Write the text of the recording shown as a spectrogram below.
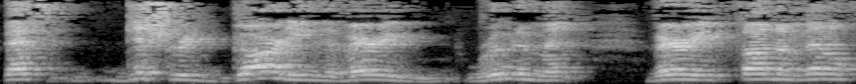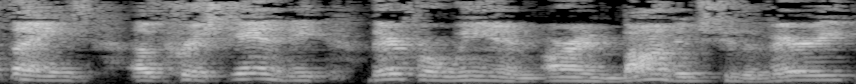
that's disregarding the very rudiment, very fundamental things of Christianity. Therefore we are in bondage to the very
